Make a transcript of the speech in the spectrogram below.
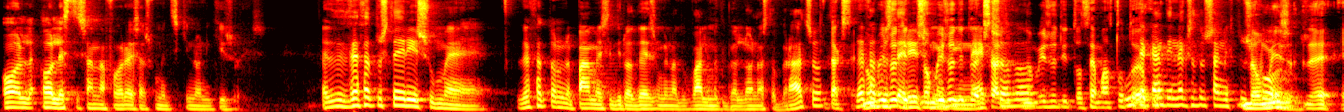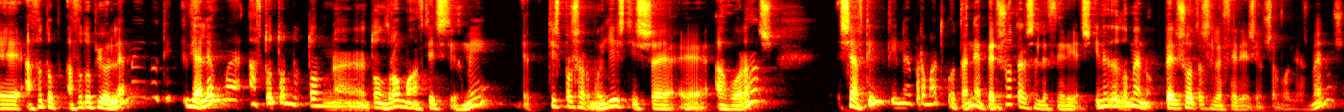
όλε όλες τις αναφορές, ας πούμε, της κοινωνικής ζωής; Δηλαδή δεν θα του στερήσουμε δεν θα τον πάμε σιδηροδέσμιο να του βάλουμε την βελόνα στον μπράτσο. Κοιτάξτε, δεν θα νομίζω του στερήσουμε νομίζω την ότι έξοδο. Νομίζω ότι το θέμα αυτό ούτε το. Ούτε καν την έξοδο στους ανοιχτούς νομίζω, ε, ε, αυτό, το, αυτό το οποίο λέμε είναι ότι διαλέγουμε αυτό τον, τον, ε, τον δρόμο αυτή τη στιγμή ε, της προσαρμογής της ε, ε, αγοράς σε αυτήν την πραγματικότητα. Ναι, περισσότερες ελευθερίες. Είναι δεδομένο. Περισσότερες ελευθερίες για τους εμβολιασμένους.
